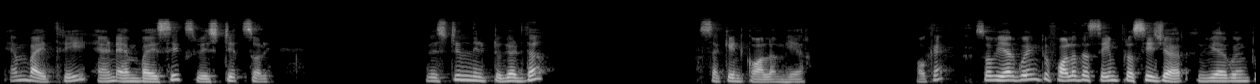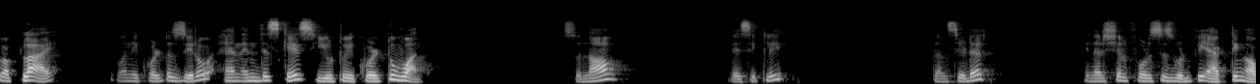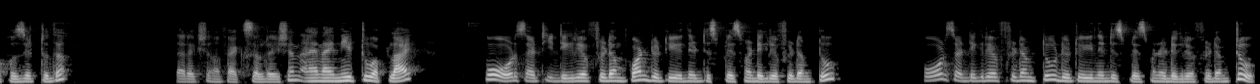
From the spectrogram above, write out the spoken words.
m by 3 and m by 6 we still sorry we still need to get the second column here. Okay? So we are going to follow the same procedure. We are going to apply 1 equal to 0 and in this case u2 equal to 1 so now basically consider inertial forces would be acting opposite to the direction of acceleration and I need to apply force at degree of freedom 1 due to unit displacement degree of freedom 2 force at degree of freedom 2 due to unit displacement at degree of freedom 2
